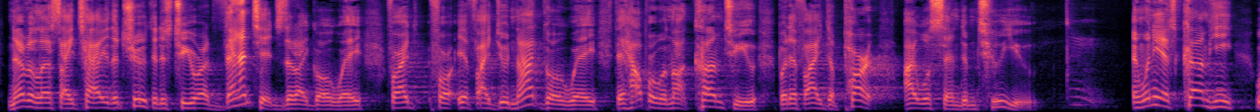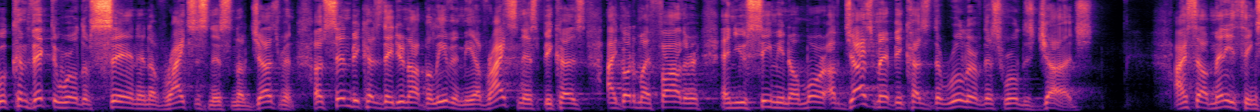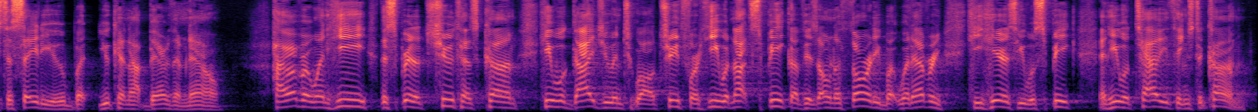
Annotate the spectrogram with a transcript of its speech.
Nevertheless, I tell you the truth, it is to your advantage that I go away. For, I, for if I do not go away, the helper will not come to you. But if I depart, I will send him to you. And when he has come, he will convict the world of sin and of righteousness and of judgment. Of sin because they do not believe in me. Of righteousness because I go to my Father and you see me no more. Of judgment because the ruler of this world is judged. I still have many things to say to you, but you cannot bear them now. However, when he, the spirit of truth has come, he will guide you into all truth, for he would not speak of his own authority, but whatever he hears, he will speak, and he will tell you things to come.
